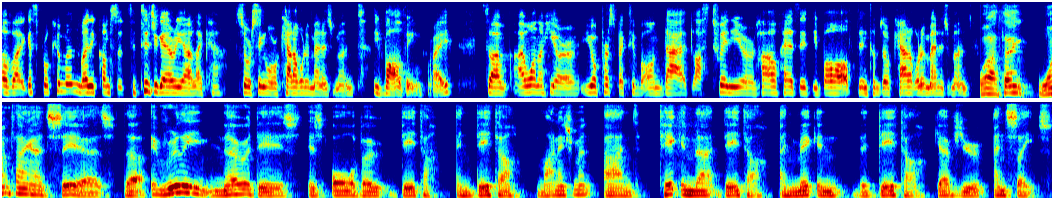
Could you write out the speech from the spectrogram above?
of, I guess, procurement when it comes to strategic area like sourcing or category management evolving, right? So I, I want to hear your perspective on that last 20 years. How has it evolved in terms of category management? Well, I think one thing I'd say is that it really nowadays is all about data and data management and taking that data and making the data give you insights,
